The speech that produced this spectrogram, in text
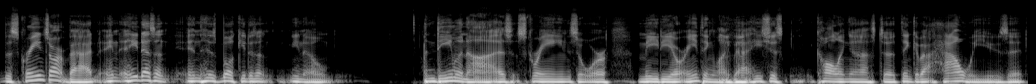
the screens aren't bad, and he doesn't in his book he doesn't, you know, demonize screens or media or anything like that. He's just calling us to think about how we use it,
